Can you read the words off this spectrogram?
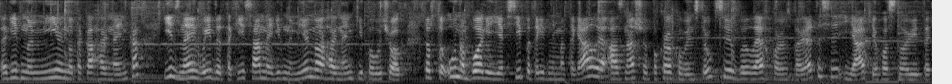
рівномірно така гарненька, і з неї вийде такий самий рівномірно гарненький павучок. Тобто у наборі є всі потрібні матеріали, а з нашою покроковою інструкцією ви легко розберетеся, як його створити.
